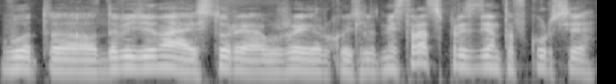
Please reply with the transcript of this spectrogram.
Вот э, доведена история уже и руководитель администрации президента в курсе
